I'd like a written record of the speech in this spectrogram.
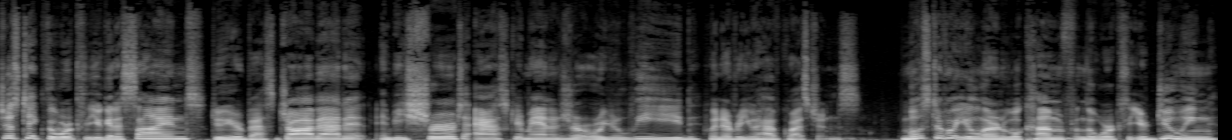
Just take the work that you get assigned, do your best job at it, and be sure to ask your manager or your lead whenever you have questions. Most of what you learn will come from the work that you're doing,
